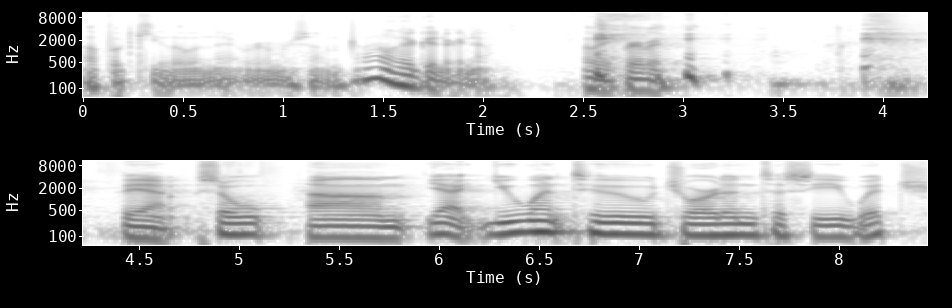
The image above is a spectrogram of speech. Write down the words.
I'll put Kilo in that room or something. Oh, they're good right now. Okay, perfect. Yeah. So, um, yeah, you went to Jordan to see which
